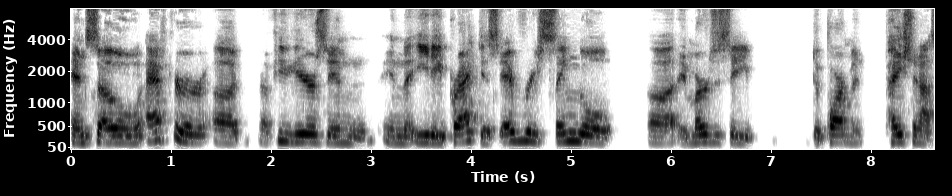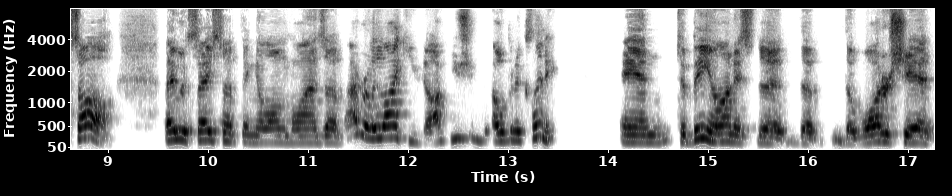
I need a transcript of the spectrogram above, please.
And so, after uh, a few years in in the ED practice, every single uh, emergency department patient I saw, they would say something along the lines of, "I really like you, doc. You should open a clinic." And to be honest, the the the watershed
